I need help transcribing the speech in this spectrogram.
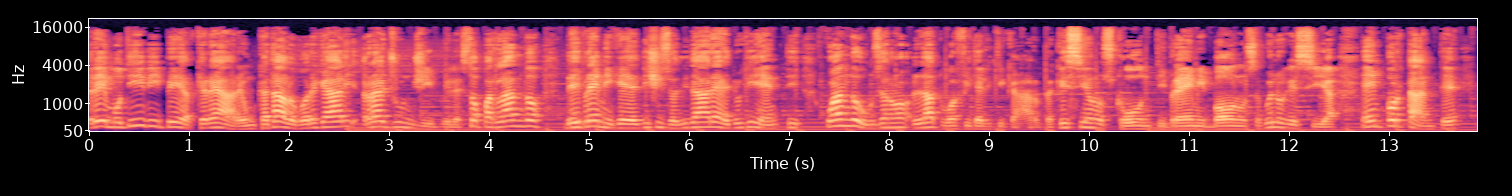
Tre motivi per creare un catalogo regali raggiungibile. Sto parlando dei premi che hai deciso di dare ai tuoi clienti quando usano la tua Fidelity Card, che siano sconti, premi, bonus, quello che sia. È importante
